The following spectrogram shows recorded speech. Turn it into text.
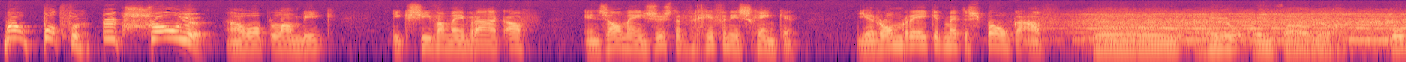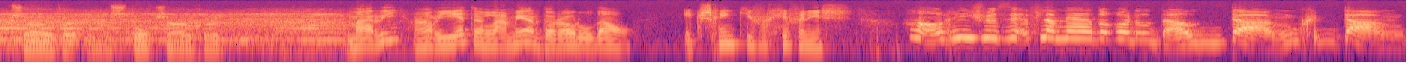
Wel, potver, ik zal je. Hou op, Lambiek. Ik zie van mijn wraak af en zal mijn zuster vergiffenis schenken. Jeroen rekent met de spoken af. Oh, heel eenvoudig. Opzuigen in de stofzuiger. Marie Henriette Lamer de Rodeldal, ik schenk je vergiffenis. Henri-Joseph Lamer de Rodeldal, dank, dank,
